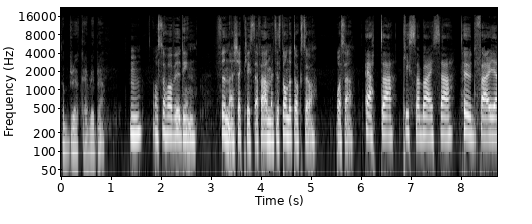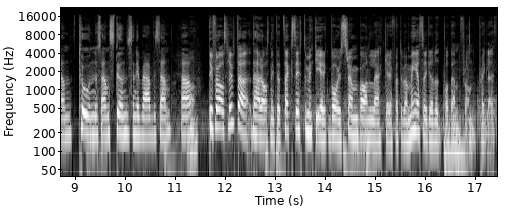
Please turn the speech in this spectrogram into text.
så brukar det bli bra. Mm. Och så har vi ju din fina checklista för allmäntillståndet också, Åsa. Äta, kissa, bajsa, hudfärgen, tonusen, stunsen i bebisen. Ja. ja. Det får avsluta det här avsnittet. Tack så jättemycket Erik Borgström, barnläkare, för att du var med oss i Gravidpodden från Preglife.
